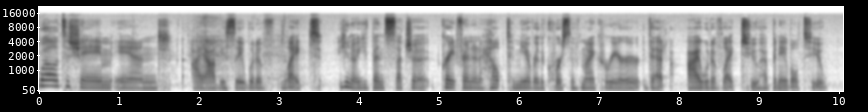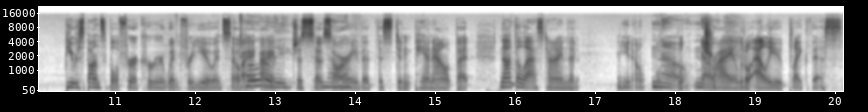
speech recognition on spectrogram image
Well, it's a shame. And I obviously would have liked, you know, you've been such a great friend and a help to me over the course of my career that I would have liked to have been able to be responsible for a career win for you. And so totally. I, am just so no. sorry that this didn't pan out, but not the last time that you know, we'll, no, we'll no. try a little alley oop like this.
